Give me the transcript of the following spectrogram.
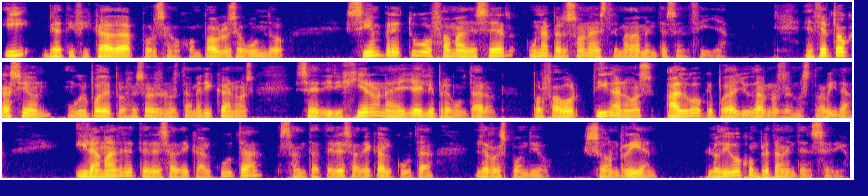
y beatificada por San Juan Pablo II, siempre tuvo fama de ser una persona extremadamente sencilla. En cierta ocasión, un grupo de profesores norteamericanos se dirigieron a ella y le preguntaron Por favor, díganos algo que pueda ayudarnos en nuestra vida. Y la Madre Teresa de Calcuta, Santa Teresa de Calcuta, le respondió Sonrían. Lo digo completamente en serio.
